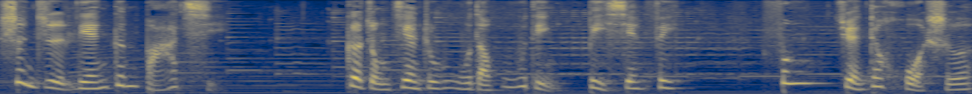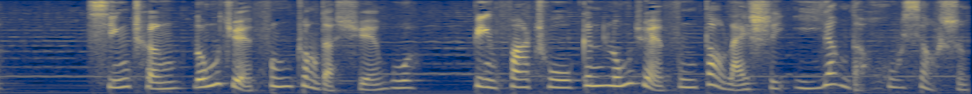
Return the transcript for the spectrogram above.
甚至连根拔起，各种建筑物的屋顶被掀飞，风卷着火舌，形成龙卷风状的漩涡，并发出跟龙卷风到来时一样的呼啸声。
